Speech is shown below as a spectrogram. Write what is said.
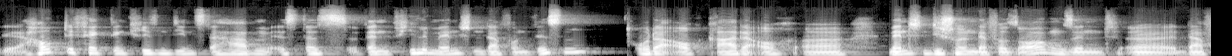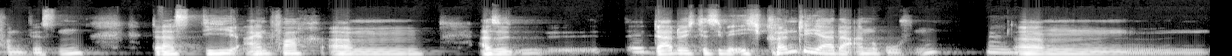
der Haupteffekt, den Krisendienste haben, ist, dass wenn viele Menschen davon wissen oder auch gerade auch äh, Menschen, die schon in der Versorgung sind, äh, davon wissen, dass die einfach, ähm, also dadurch, dass sie, ich könnte ja da anrufen, mhm. ähm,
